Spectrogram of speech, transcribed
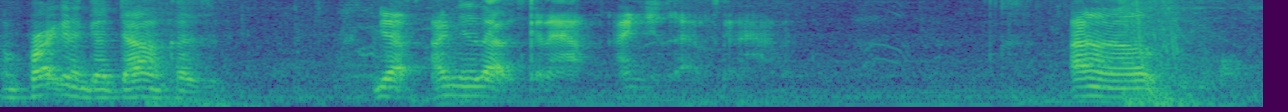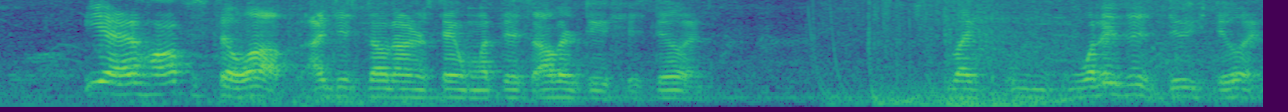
I'm probably gonna go down, because... Yeah, I knew that was gonna happen. I knew that was gonna happen. I don't know. Yeah, Hoff is still up. I just don't understand what this other douche is doing. Like, what is this douche doing?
